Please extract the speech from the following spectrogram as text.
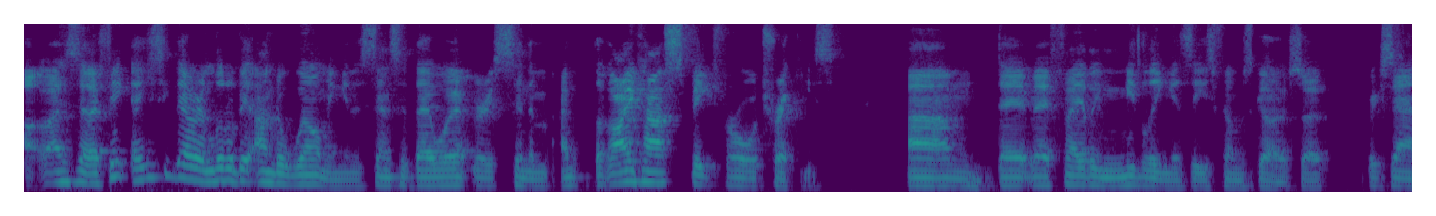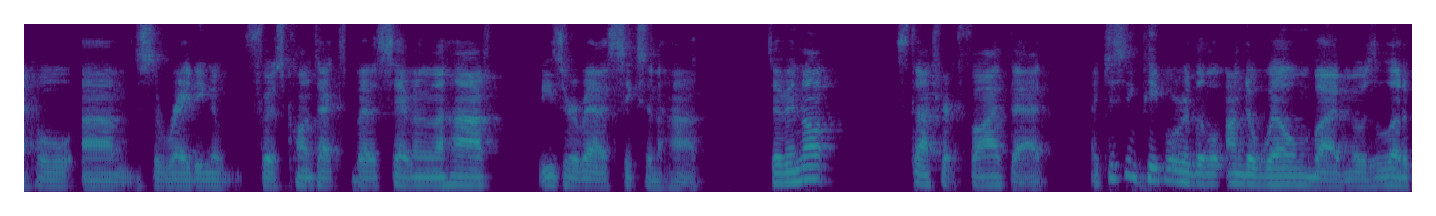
I I said I think I just think they were a little bit underwhelming in the sense that they weren't very cinema. I, look, I can't speak for all Trekkies. Um, they're they're fairly middling as these films go. So, for example, um, just a rating of First Contact about a seven and a half. These are about a six and a half. So they're not Star Trek Five bad. I just think people were a little underwhelmed by them. There was a lot of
